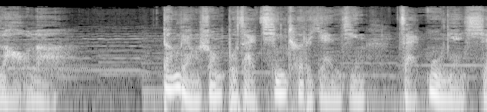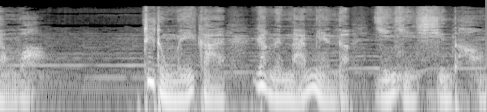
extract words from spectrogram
老了，当两双不再清澈的眼睛在暮年相望，这种美感让人难免的隐隐心疼。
